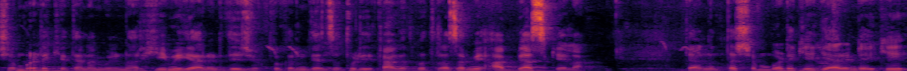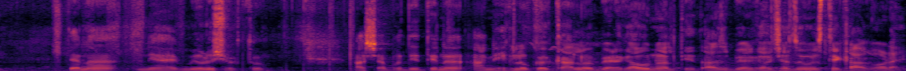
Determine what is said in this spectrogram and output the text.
शंभर टक्के त्यांना मिळणार ही मी गॅरंटी देऊ शकतो. कारण त्यांचा थोडी कागदपत्राचा मी अभ्यास केला. त्यानंतर शंभर टक्के गॅरंटी आहे की त्यांना न्याय मिळू शकतो. अशा पद्धतीनं अनेक लोक काल बेळगावहून आलते आज बेळगावच्या जवळच ते कागवाड आहे.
